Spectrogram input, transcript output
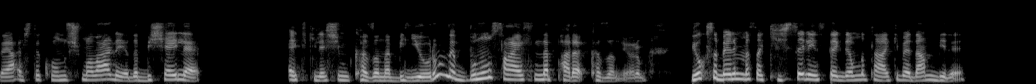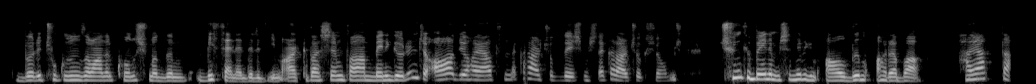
veya işte konuşmalarla ya da bir şeyle etkileşim kazanabiliyorum ve bunun sayesinde para kazanıyorum. Yoksa benim mesela kişisel Instagram'ı takip eden biri böyle çok uzun zamandır konuşmadığım bir senedir diyeyim arkadaşlarım falan beni görünce aa diyor hayatın ne kadar çok değişmiş ne kadar çok şey olmuş. Çünkü benim işte ne bileyim aldığım araba hayatta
